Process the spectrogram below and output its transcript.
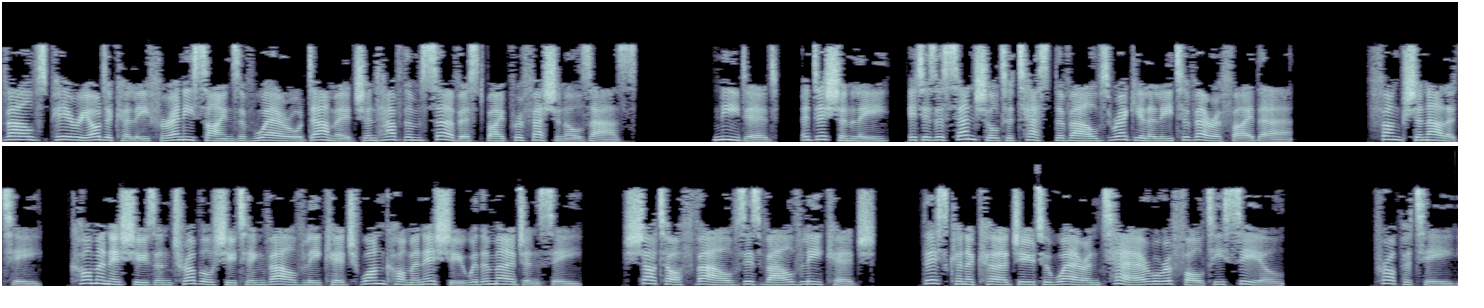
valves periodically for any signs of wear or damage and have them serviced by professionals as needed. Additionally, it is essential to test the valves regularly to verify their Functionality. Common issues and troubleshooting valve leakage One common issue with emergency shut-off valves is valve leakage. This can occur due to wear and tear or a faulty seal. Property.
